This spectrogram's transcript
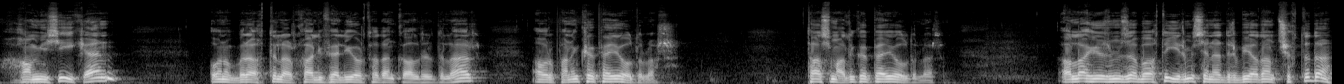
hamisi iken onu bıraktılar. Halifeliği ortadan kaldırdılar. Avrupa'nın köpeği oldular. Tasmalı köpeği oldular. Allah yüzümüze baktı. 20 senedir bir adam çıktı da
